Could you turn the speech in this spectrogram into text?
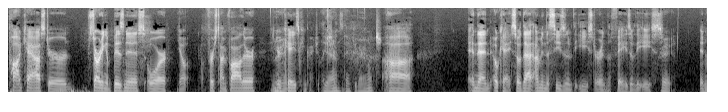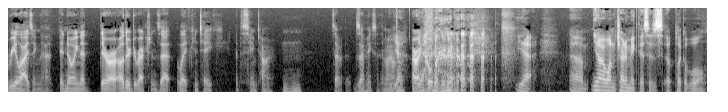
podcast or starting a business or, you know, first time father. In your Right. case, Yeah, congratulations. thank you very much. Uh and then okay, so that I'm in the season of the east or in the phase of the east Right. and realizing that and knowing that there are other directions that life can take at the same time. Mm-hmm. Does that does that make sense? Am I on Yeah. that? All right, Yeah. cool. Yeah. Um, you know, I want to try to make this as applicable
